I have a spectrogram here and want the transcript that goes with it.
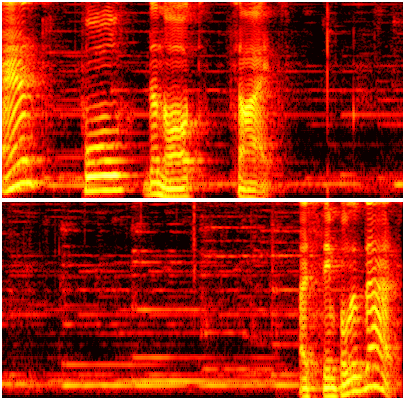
and pull the knot tight. As simple as that.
